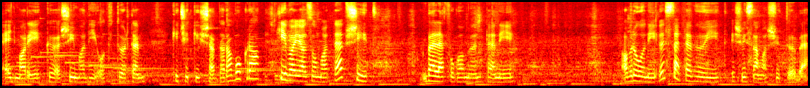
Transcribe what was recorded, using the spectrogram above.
egy marék sima diót törtem kicsit kisebb darabokra. Kivajazom a tepsit, bele fogom önteni a bróni összetevőit, és viszem a sütőbe.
